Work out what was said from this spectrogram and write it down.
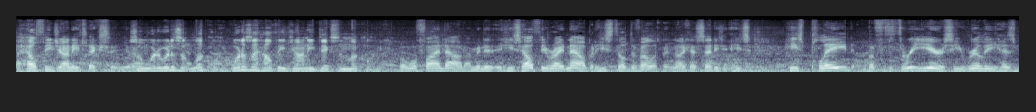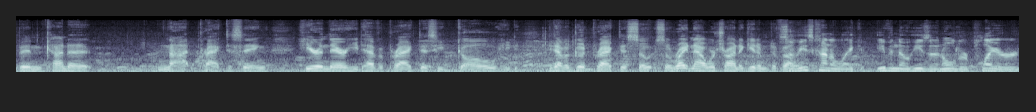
a healthy Johnnie Dixon. You know, So what, what does it look like? What does a healthy Johnnie Dixon look like? Well, we'll find out. I mean, he's healthy right now, but he's still developing. Like I said, he's he's, he's played, but for three years, he really has been kind of not practicing. Here and there, he'd have a practice, he'd go, he'd he'd have a good practice. So so right now, we're trying to get him developed. So he's kind of like, even though he's an older player,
